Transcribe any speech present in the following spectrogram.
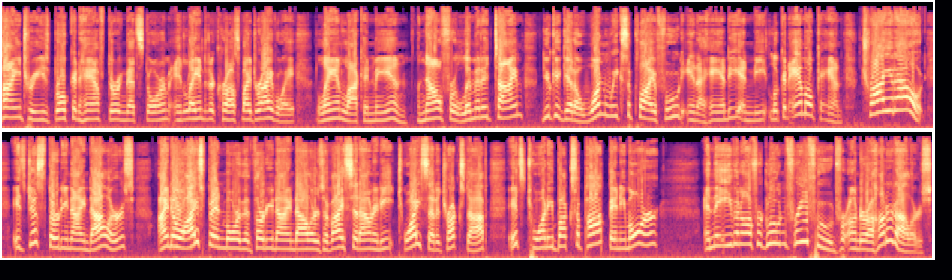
pine trees broke in half during that storm and landed across my driveway, landlocking me in. Now, for limited time, you could get a one week supply of food in a handy and neat looking ammo can. Try it out. It's just $39. I know I spend more than $39 if I sit down and eat twice at a truck stop. It's 20 bucks a pop anymore. And they even offer gluten free food for under $100.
